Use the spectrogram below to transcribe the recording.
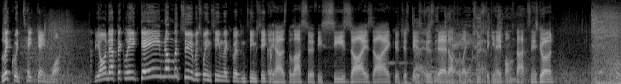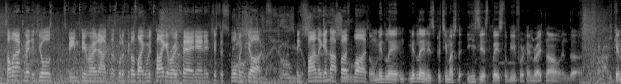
Liquid take game one. Beyond Epic League, game number two between Team Liquid and Team Secret. He has the last two. If he sees Zai, Zai could just be as good as dead after like two sticky napalm stacks. And he's going. Someone activate the Jules Beam Team right now, because that's what it feels like. And with Taiga rotating in, it's just a swarm of sharks. They finally get that first blood. So mid lane, mid lane is pretty much the easiest place to be for him right now, and uh, he can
